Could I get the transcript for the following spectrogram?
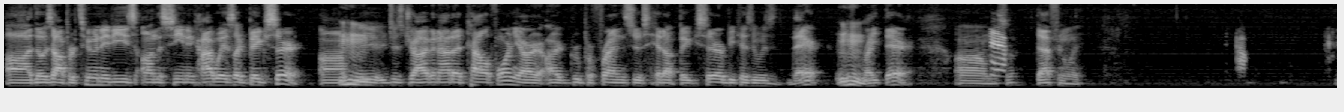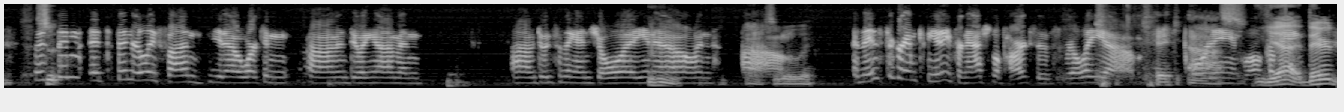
Uh, those opportunities on the scenic highways like Big Sur. Um, Mhm. just driving out of California, our, our group of friends just hit up Big Sur because it was there, It was Mhm. right there. Um, Yeah. so definitely. It's So- been it's been really fun, you know, working um, and doing them and um, doing something I enjoy, you Mhm. know, and um, Absolutely. and the Instagram community for national parks is really um, Kick ass. and yeah, they're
